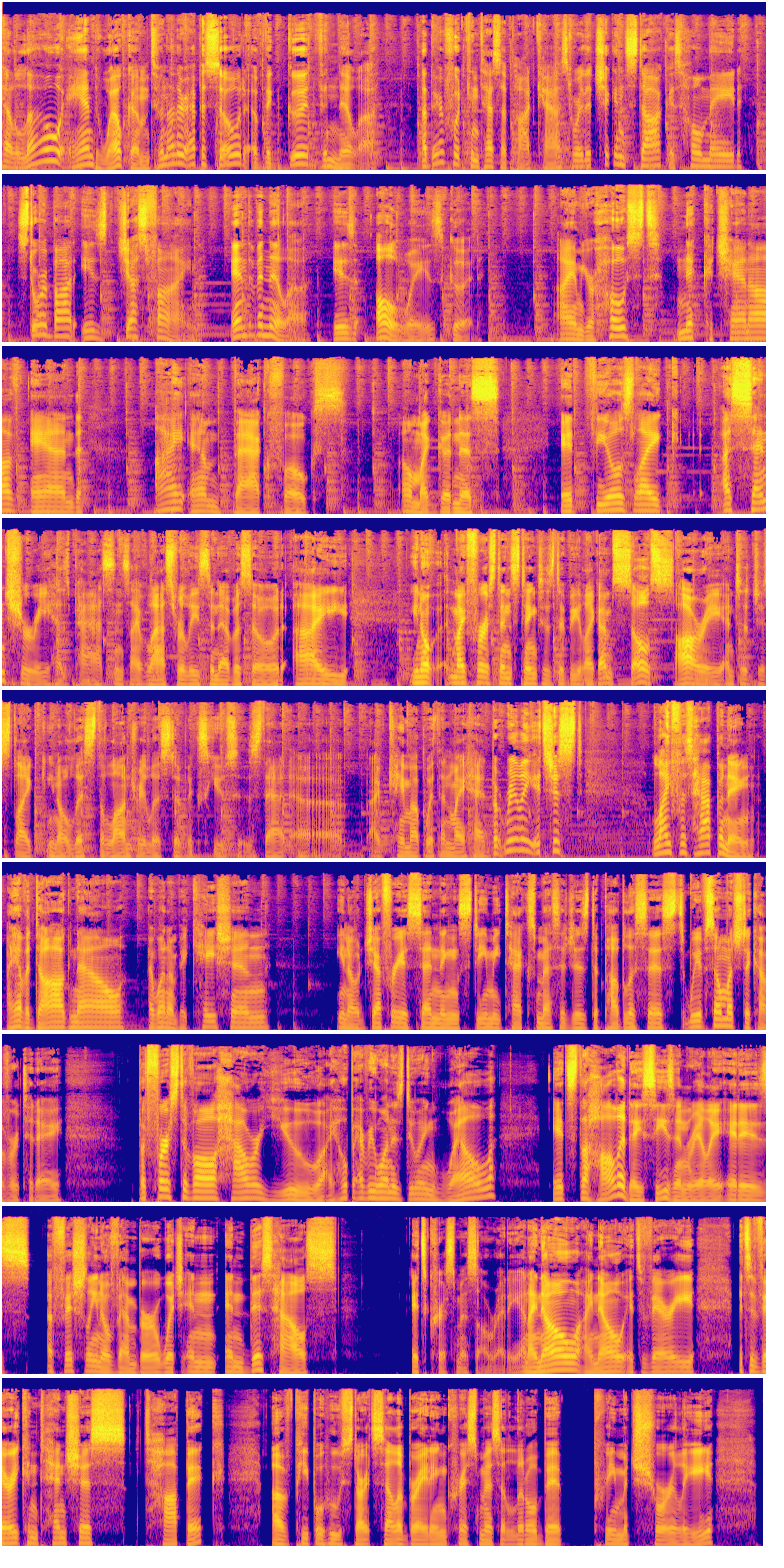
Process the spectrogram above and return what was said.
Hello and welcome to another episode of The Good Vanilla, a Barefoot Contessa podcast where the chicken stock is homemade, store bought is just fine, and the vanilla is always good. I am your host, Nick Kochanov, and I am back, folks. Oh my goodness. It feels like a century has passed since I've last released an episode. I you know, my first instinct is to be like, I'm so sorry, and to just like, you know, list the laundry list of excuses that uh, I came up with in my head. But really, it's just life is happening. I have a dog now. I went on vacation. You know, Jeffrey is sending steamy text messages to publicists. We have so much to cover today. But first of all, how are you? I hope everyone is doing well. It's the holiday season, really. It is officially November, which in in this house it's Christmas already. And I know, I know it's very it's a very contentious topic of people who start celebrating Christmas a little bit prematurely.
